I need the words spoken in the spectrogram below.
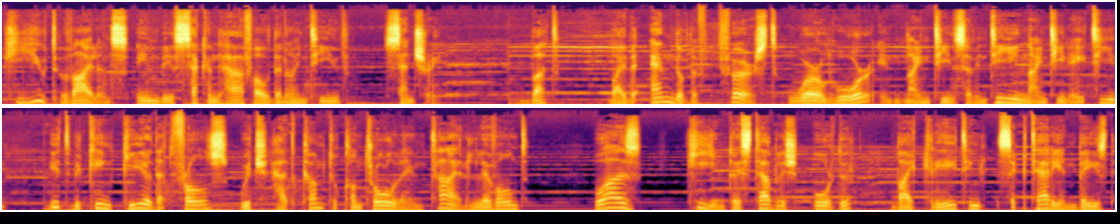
acute violence in the second half of the 19th century. But by the end of the First World War in 1917 1918, it became clear that France, which had come to control the entire Levant, was keen to establish order by creating sectarian based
